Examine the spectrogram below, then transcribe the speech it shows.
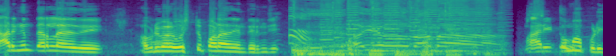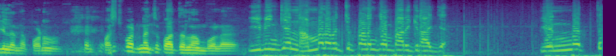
யாருக்குன்னு தெரியல அது. அப்படி மாதிரி ஒஸ்ட் படம் அது எனக்கு தெரிஞ்சு. மாறி டூ சுத்தமா பிடிக்கல அந்த படம். ஃபர்ஸ்ட் பார்ட் நினச்சி பார்த்துடலாம் போல. இவங்க நம்மள வச்சு பணம் சம்பாதிக்கிறாங்க என்னத்த?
